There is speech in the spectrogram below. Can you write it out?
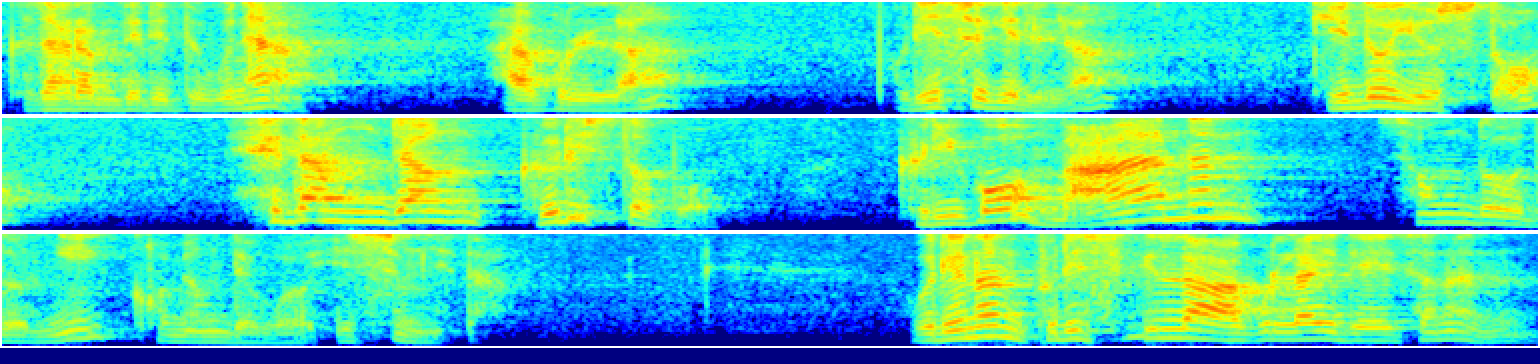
그 사람들이 누구냐? 아굴라, 브리스길라, 디도유스도, 해당장 그리스도보, 그리고 많은 성도들이 거명되고 있습니다. 우리는 브리스길라 아굴라에 대해서는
